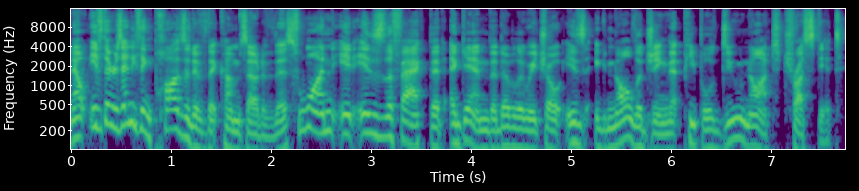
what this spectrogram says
Now, if there's anything positive that comes out of this, one, it is the fact that, again, the WHO is acknowledging that people do not trust it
